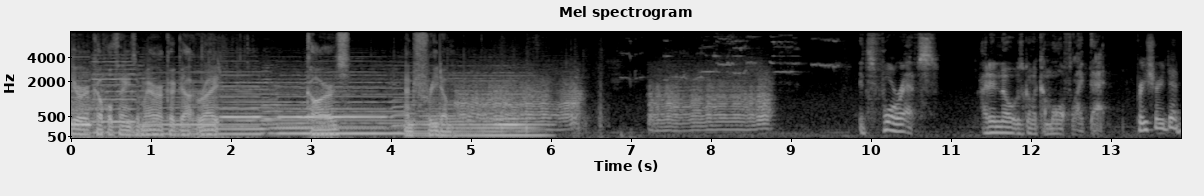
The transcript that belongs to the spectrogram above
Here are a couple things America got right cars and freedom. It's four Fs. I didn't know it was gonna come off like that. Pretty sure you did.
